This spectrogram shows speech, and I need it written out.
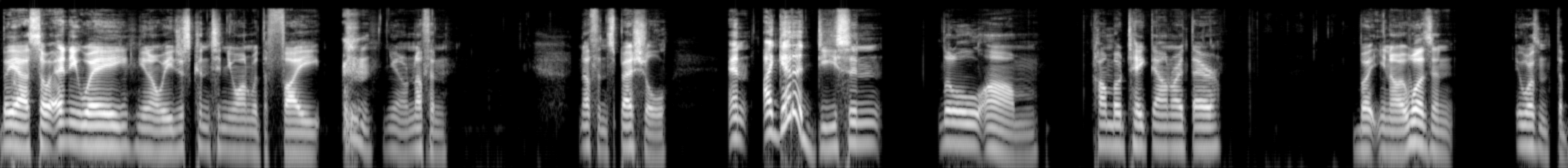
But yeah, so anyway, you know, we just continue on with the fight. you know, nothing nothing special. And I get a decent little um combo takedown right there. But you know, it wasn't it wasn't the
